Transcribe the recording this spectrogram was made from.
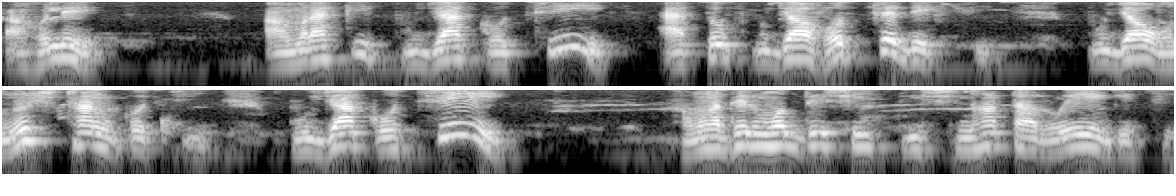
তাহলে আমরা কি পূজা করছি? এত পূজা হচ্ছে দেখছি। পূজা অনুষ্ঠান করছি। পূজা করছি? আমাদের মধ্যে সেই তৃষ্ণাটা রয়ে গেছে।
